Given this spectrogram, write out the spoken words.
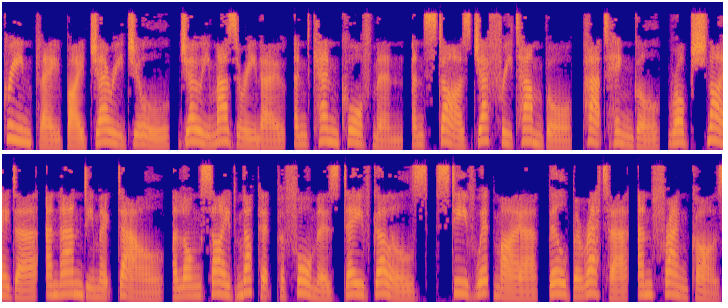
screenplay by Jerry Juhl, Joey Mazzarino, and Ken Kaufman, and stars Jeffrey Tambor, Pat Hingle, Rob Schneider, and Andie MacDowell, alongside Muppet performers Dave Goelz, Steve Whitmire, Bill Barretta, and Frank Oz.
